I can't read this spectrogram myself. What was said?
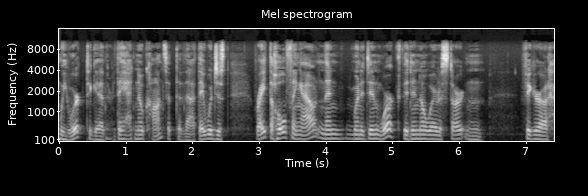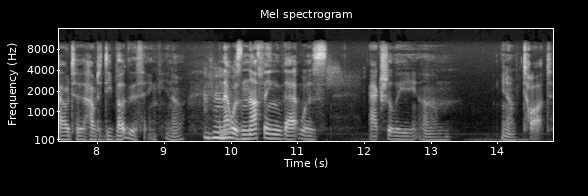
we worked together. They had no concept of that. They would just write the whole thing out, and then when it didn't work, they didn't know where to start and figure out how to how to debug the thing. You know, and that was nothing that was actually um, you know taught.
